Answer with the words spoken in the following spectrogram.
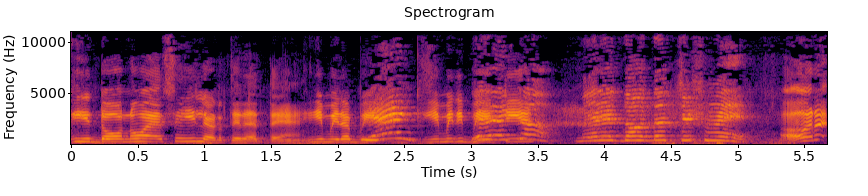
ये दोनों ऐसे ही लड़ते रहते हैं. ये मेरा बेटी ये मेरी बेटी है। मेरे दो दो चश्मे। और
